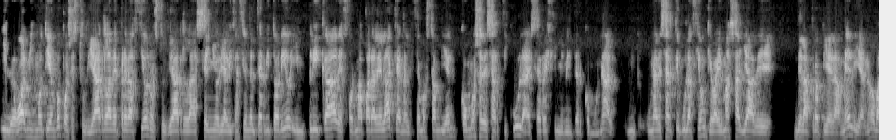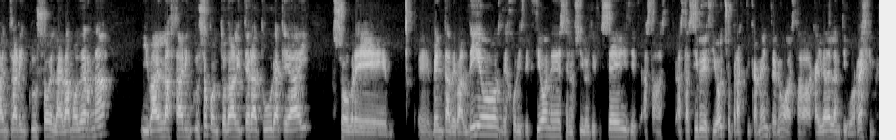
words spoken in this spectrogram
y luego al mismo tiempo, pues estudiar la depredación o estudiar la señorialización del territorio implica de forma paralela que analicemos también cómo se desarticula ese régimen intercomunal. Una desarticulación que va a ir más allá de, de la propia Edad Media, ¿no? Va a entrar incluso en la Edad Moderna y va a enlazar incluso con toda la literatura que hay sobre eh, venta de baldíos, de jurisdicciones en los siglos XVI, hasta, hasta el siglo XVIII prácticamente, ¿no? hasta la caída del antiguo régimen.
